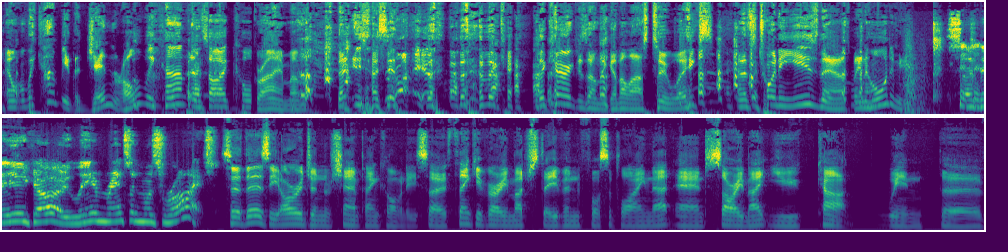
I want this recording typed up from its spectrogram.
and we can't be the General. We can't. And so I called Graham. Um, that, I said the, the, the, the character's only going to last two weeks, and it's twenty years now. It's been haunting me. So there you go. Liam Renton was right. So there's the origin of champagne comedy. So thank you very much, Stephen, for supplying that. And sorry, mate, you can't win the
